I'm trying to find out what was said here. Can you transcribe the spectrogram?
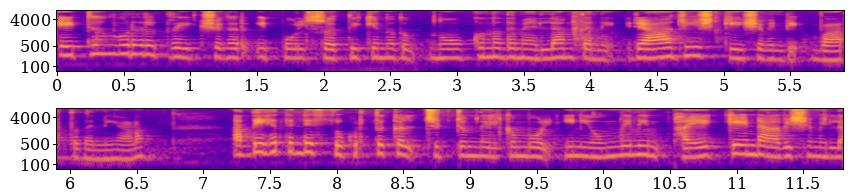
ഏറ്റവും കൂടുതൽ പ്രേക്ഷകർ ഇപ്പോൾ ശ്രദ്ധിക്കുന്നതും നോക്കുന്നതുമെല്ലാം തന്നെ രാജേഷ് കേശവന്റെ വാർത്ത തന്നെയാണ്. അദ്ദേഹത്തിന്റെ സുഹൃത്തുക്കൾ ചുറ്റും നിൽക്കുമ്പോൾ ഇനി ഒന്നിനെയും ഭയക്കേണ്ട ആവശ്യമില്ല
